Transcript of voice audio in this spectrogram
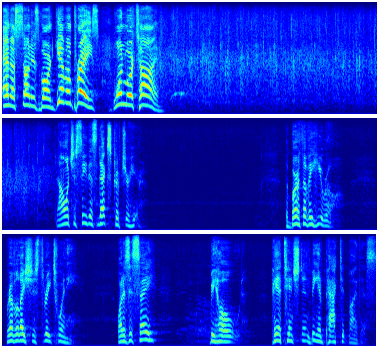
and a son is born. Give him praise one more time. Now I want you to see this next scripture here. The birth of a hero. Revelations 3.20. What does it say? Behold. Pay attention and be impacted by this.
